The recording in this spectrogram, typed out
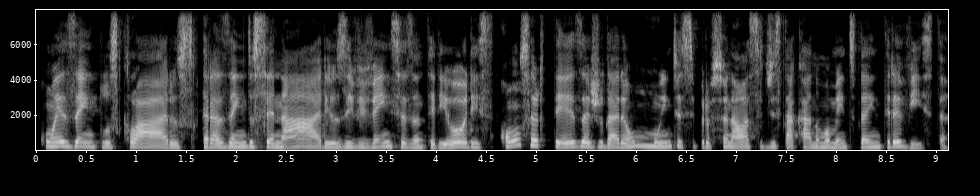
com exemplos claros, trazendo cenários e vivências anteriores, com certeza ajudarão muito esse profissional a se destacar no momento da entrevista.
